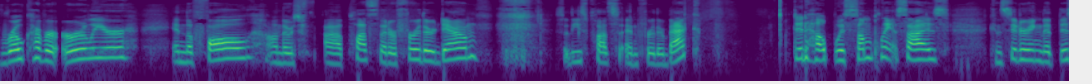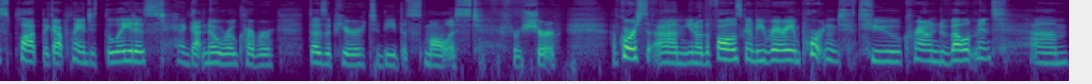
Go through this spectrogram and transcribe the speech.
row cover earlier in the fall on those uh, plots that are further down. So these plots and further back did help with some plant size, considering that this plot that got planted the latest and got no row cover does appear to be the smallest for sure. Of course, um, you know, the fall is going to be very important to crown development. Um,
